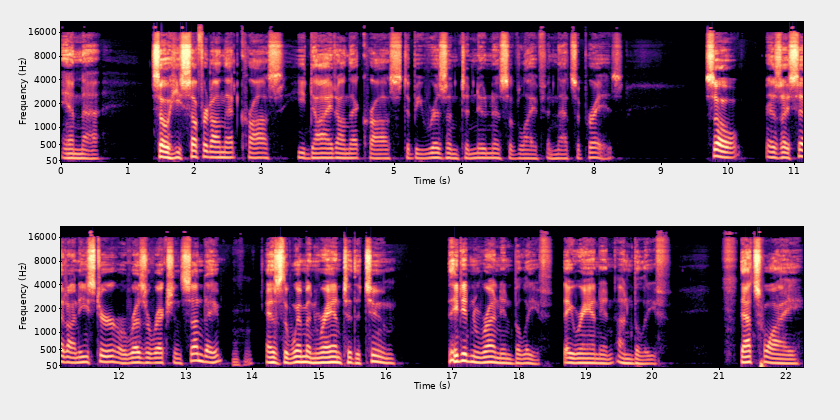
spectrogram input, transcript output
And uh, so he suffered on that cross. He died on that cross to be risen to newness of life, and that's a praise. So, as I said on Easter or Resurrection Sunday, as the women ran to the tomb, they didn't run in belief, they ran in unbelief. That's why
